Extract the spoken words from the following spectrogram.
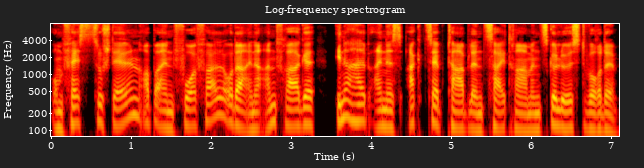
um festzustellen, ob ein Vorfall oder eine Anfrage innerhalb eines akzeptablen Zeitrahmens gelöst wurde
